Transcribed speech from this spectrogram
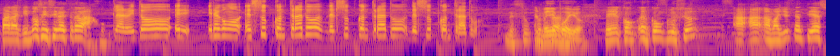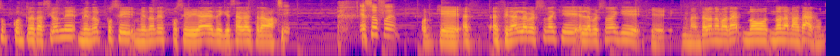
para que no se hiciera el trabajo. Claro, y todo er- era como el subcontrato del subcontrato del subcontrato. De El medio pollo. Eh, con- en conclusión, a, a- a mayor cantidad de subcontrataciones, menor posi- menores posibilidades de que se haga el trabajo. Sí. Eso fue. Porque al, al final la persona que la persona que, que mandaron a matar no, no la mataron.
